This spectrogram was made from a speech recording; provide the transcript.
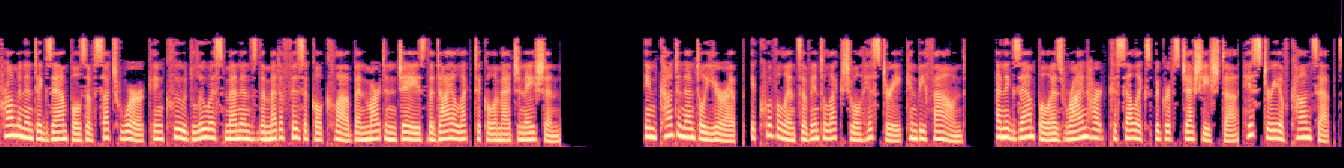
Prominent examples of such work include Louis Menand's The Metaphysical Club and Martin Jay's The Dialectical Imagination. In continental Europe, equivalents of intellectual history can be found. An example is Reinhart Koselleck's Begriffsgeschichte history of concepts,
